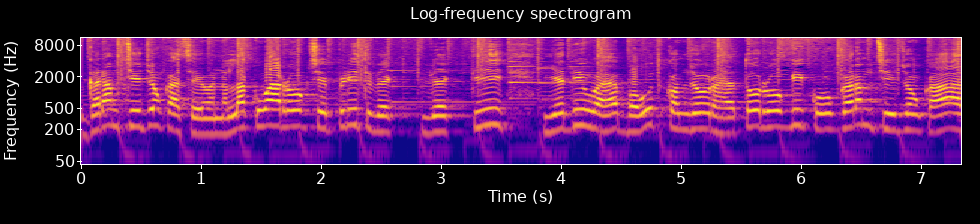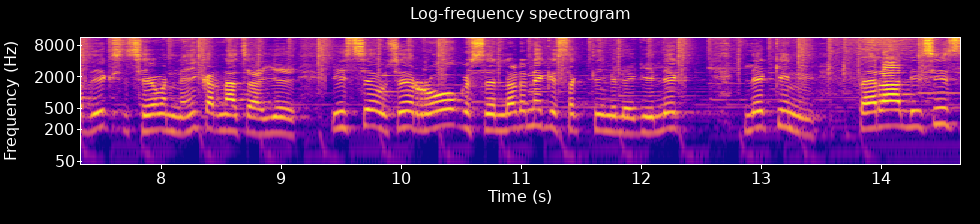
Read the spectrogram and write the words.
गर्म चीज़ों का सेवन। लकवा रोग से पीड़ित व्यक्ति यदि वह बहुत कमज़ोर है तो रोगी को गर्म चीज़ों का अधिक सेवन नहीं करना चाहिए। इससे उसे रोग से लड़ने की शक्ति मिलेगी। ले, लेकिन पैरालिसिस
